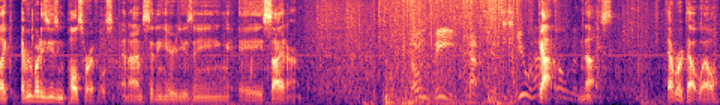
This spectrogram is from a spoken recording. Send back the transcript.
Like, everybody's using pulse rifles, and I'm sitting here using a sidearm. Zone B captured. You have Got him. Nice. That worked out well.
